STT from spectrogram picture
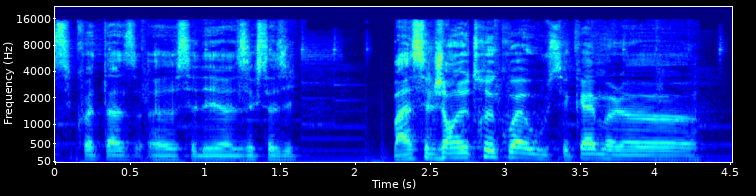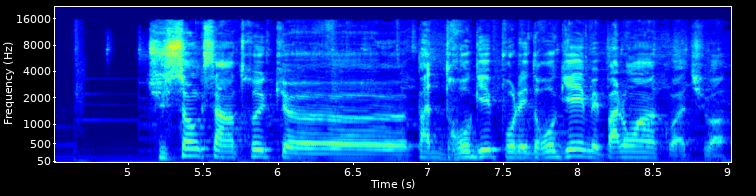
c'est quoi Taz C'est des ecstasy? Bah, c'est le genre de truc, ouais, où c'est quand même le. Tu sens que c'est un truc pas de droguer pour les droguer, mais pas loin, quoi, tu vois.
